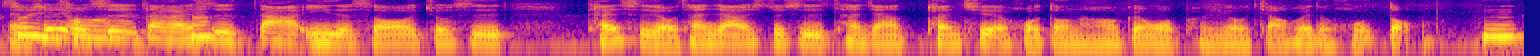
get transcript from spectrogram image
所以我是大概是大一的时候，就是开始有参加，就是参加团契的活动，然后跟我朋友教会的活动。嗯，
